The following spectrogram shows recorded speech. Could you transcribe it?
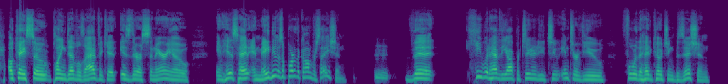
okay, so playing devil's advocate, is there a scenario in his head, and maybe it was a part of the conversation hmm that he would have the opportunity to interview for the head coaching position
